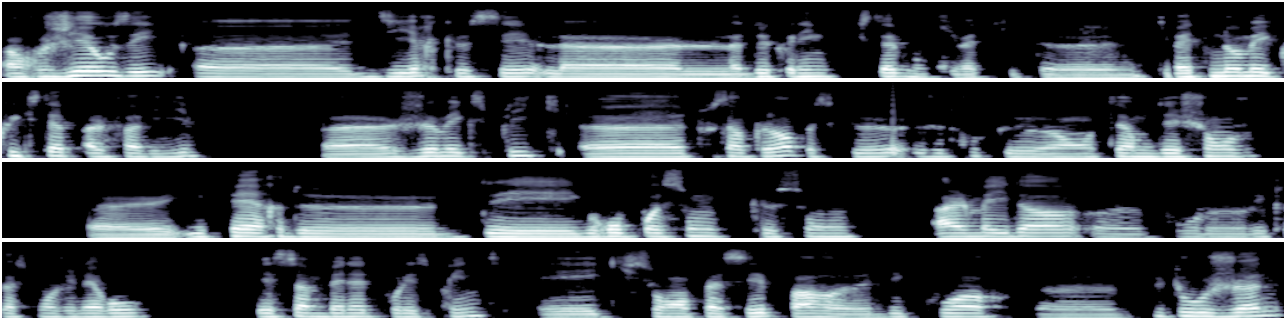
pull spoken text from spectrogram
Alors j'ai osé euh, dire que c'est la, la Quickstep, qui va être, qui va être nommée Quickstep Alpha Vinyl. Je m'explique tout simplement parce que je trouve qu'en termes d'échange, ils perdent des gros poissons que sont Almeida euh, pour les classements généraux et Sam Bennett pour les sprints, et qui sont remplacés par euh, des coureurs euh, plutôt jeunes,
